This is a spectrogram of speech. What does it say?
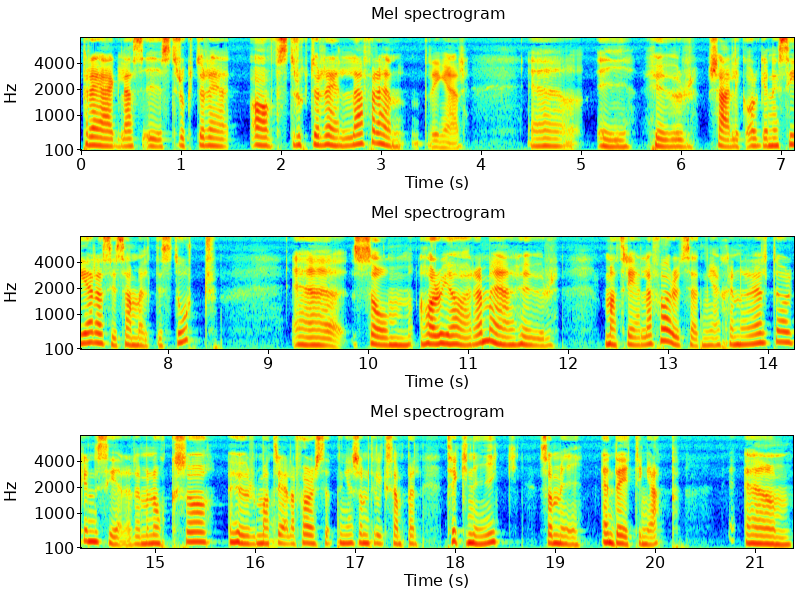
präglas i strukturell, av strukturella förändringar eh, i hur kärlek organiseras i samhället i stort. Eh, som har att göra med hur materiella förutsättningar generellt är organiserade men också hur materiella förutsättningar som till exempel teknik, som i en datingapp. Um,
